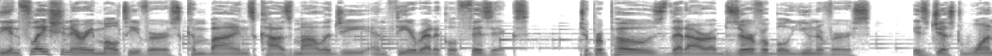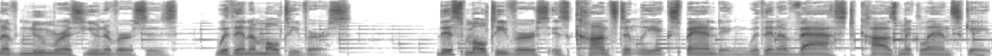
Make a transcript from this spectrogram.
The inflationary multiverse combines cosmology and theoretical physics to propose that our observable universe is just one of numerous universes within a multiverse. This multiverse is constantly expanding within a vast cosmic landscape.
